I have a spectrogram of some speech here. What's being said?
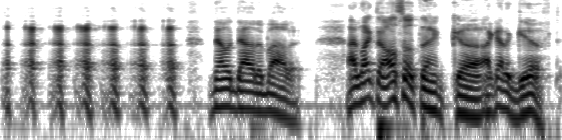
no doubt about it. I'd like to also thank, uh, I got a gift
